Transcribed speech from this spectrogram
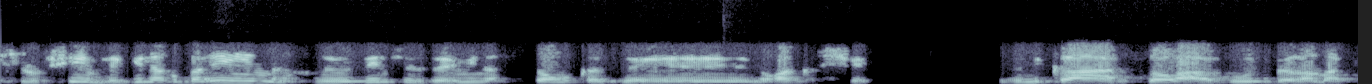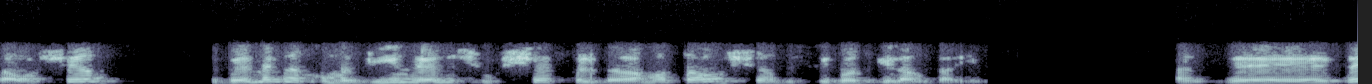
30 לגיל 40, אנחנו יודעים שזה מין עשור כזה נורא קשה. זה נקרא העשור האבוד ברמת העושר, ובאמת אנחנו מגיעים לאיזשהו שפל ברמות העושר בסביבות גיל 40. אז אה, זה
